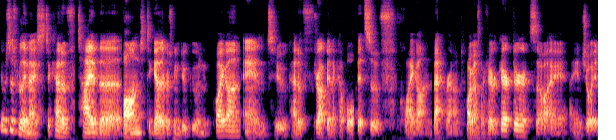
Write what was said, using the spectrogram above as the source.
it was just really nice to kind of tie the bond together between Dooku and Qui-Gon and to kind of drop in a couple bits of Qui-Gon background. Qui-Gon's my favorite character, so I, I enjoyed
